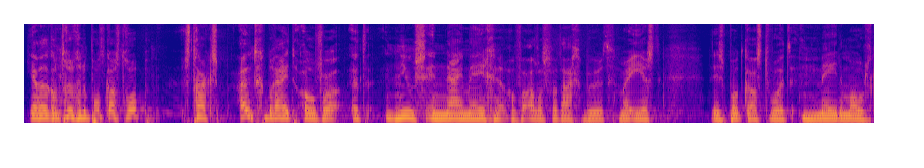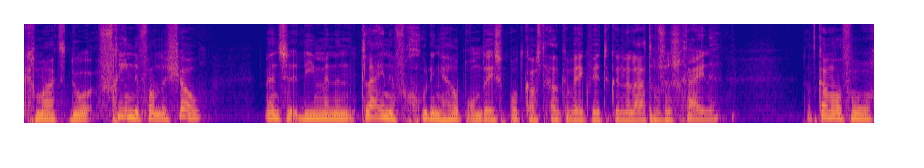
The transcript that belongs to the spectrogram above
Ja, welkom terug in de podcast, Rob. Straks uitgebreid over het nieuws in Nijmegen, over alles wat daar gebeurt. Maar eerst, deze podcast wordt mede mogelijk gemaakt door vrienden van de show. Mensen die met een kleine vergoeding helpen om deze podcast elke week weer te kunnen laten verschijnen. Dat kan al voor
